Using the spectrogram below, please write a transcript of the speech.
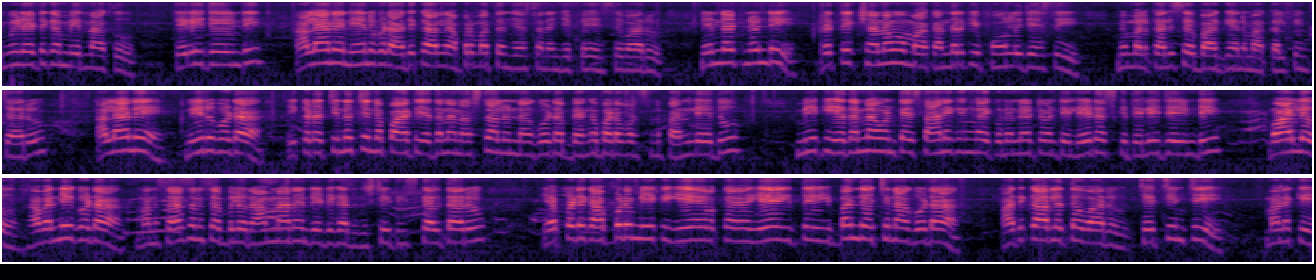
ఇమీడియట్గా మీరు నాకు తెలియజేయండి. అలానే నేను కూడా అధికారులను అప్రమత్తం చేస్తానని చెప్పేసి వారు నిన్నటి నుండి ప్రతి క్షణము మాకందరికీ ఫోన్లు చేసి మిమ్మల్ని కలిసే భాగ్యాన్ని మాకు కల్పించారు. అలానే మీరు కూడా ఇక్కడ చిన్న చిన్న పాటి ఏదైనా నష్టాలున్నా కూడా బెంగపడవలసిన పని లేదు. మీకు ఏదన్నా ఉంటే స్థానికంగా ఇక్కడ ఉన్నటువంటి లీడర్స్కి తెలియజేయండి. వాళ్ళు అవన్నీ కూడా మన శాసనసభ్యులు రామనారాయణ రెడ్డి గారి దృష్టికి తీసుకెళ్తారు. ఎప్పటికప్పుడు మీకు ఏ ఒక ఏ ఇబ్బంది వచ్చినా కూడా అధికారులతో వారు చర్చించి మనకి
